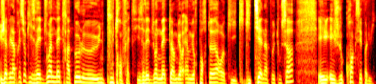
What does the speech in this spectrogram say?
J'avais l'impression qu'ils avaient besoin de mettre un peu le, une poutre en fait. Ils avaient besoin de mettre un mur un mur porteur euh, qui, qui, tienne un peu tout ça. Et, et je crois que c'est pas lui.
